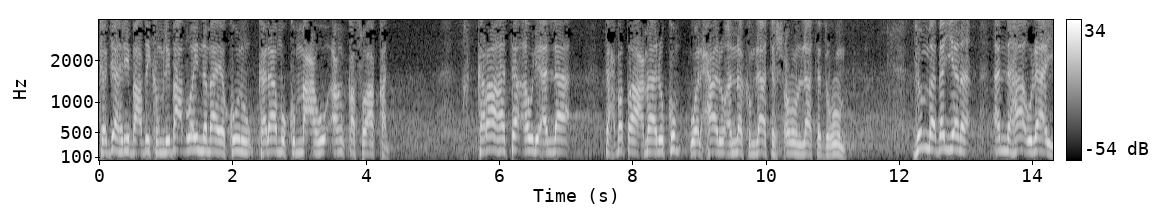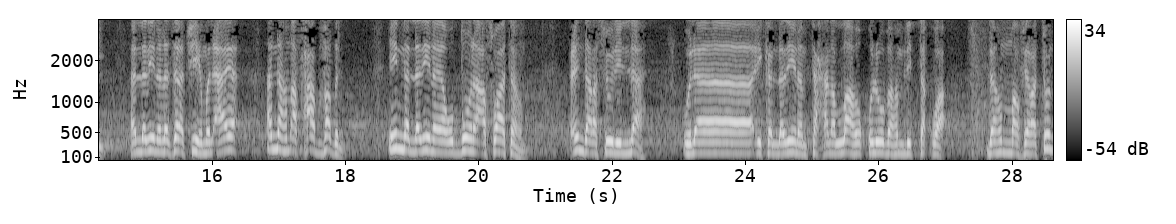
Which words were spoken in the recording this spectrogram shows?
كجهر بعضكم لبعض وإنما يكون كلامكم معه أنقص وأقل. كراهة أو لئلا تحبط أعمالكم والحال أنكم لا تشعرون لا تدرون. ثم بين أن هؤلاء الذين نزلت فيهم الآية أنهم أصحاب فضل. إن الذين يغضون أصواتهم عند رسول الله. أولئك الذين امتحن الله قلوبهم للتقوى. لهم مغفرة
